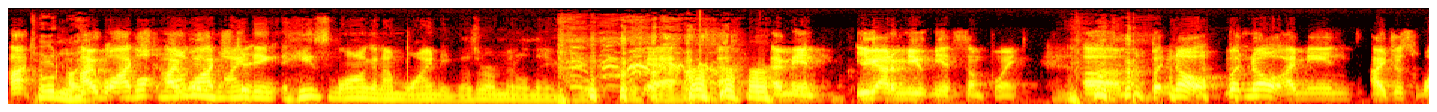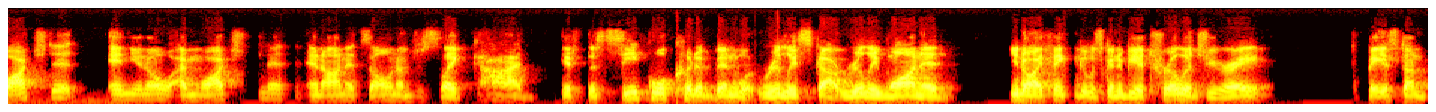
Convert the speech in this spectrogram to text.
I- totally. I watched. Long I and watched it. winding. He's long and I'm winding. Those are our middle names. Yeah, I mean, you got to mute me at some point. Um, but no, but no. I mean, I just watched it, and you know, I'm watching it, and on its own, I'm just like, God, if the sequel could have been what really Scott really wanted, you know, I think it was going to be a trilogy, right? Based on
